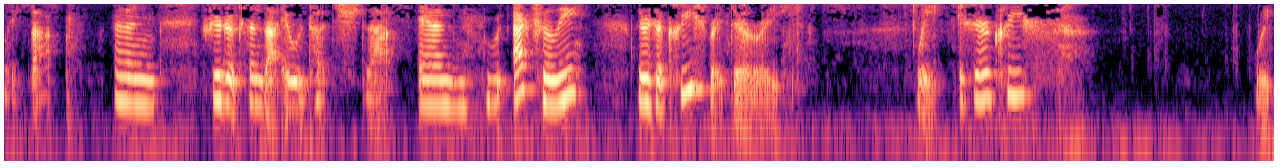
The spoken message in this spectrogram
Like that. And then if you were to extend that, it would touch that. And actually, there's a crease right there already. Wait, is there a crease? Wait.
